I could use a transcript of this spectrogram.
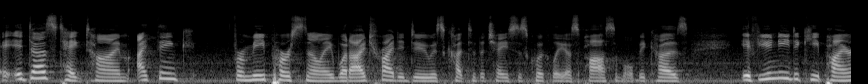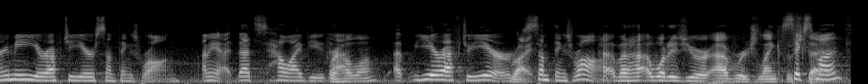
It does take time. I think for me personally, what I try to do is cut to the chase as quickly as possible because if you need to keep hiring me year after year, something's wrong. I mean, that's how I view that. For how long? Uh, year after year, right. something's wrong. How, but how, what is your average length of six stay? Six months.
